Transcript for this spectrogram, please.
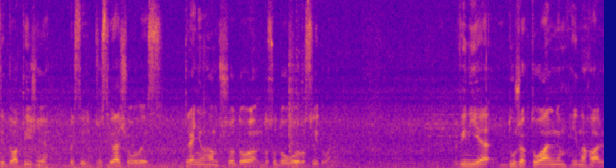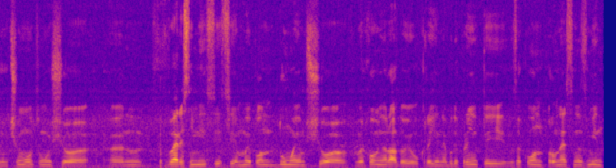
Ці два тижні присвя- присвячувались тренінгам щодо досудового розслідування. Він є дуже актуальним і нагальним. Чому? Тому що в вересні місяці ми думаємо, що Верховною Радою України буде прийнятий закон про внесення змін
